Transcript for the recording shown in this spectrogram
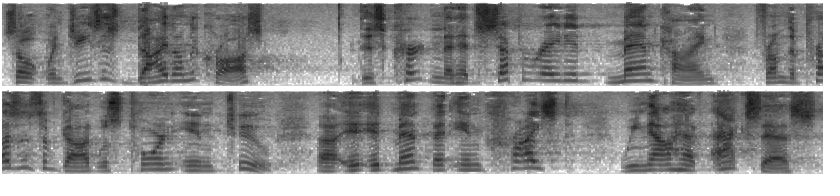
So when Jesus died on the cross, this curtain that had separated mankind from the presence of God was torn in two. Uh, it, it meant that in Christ we now have access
